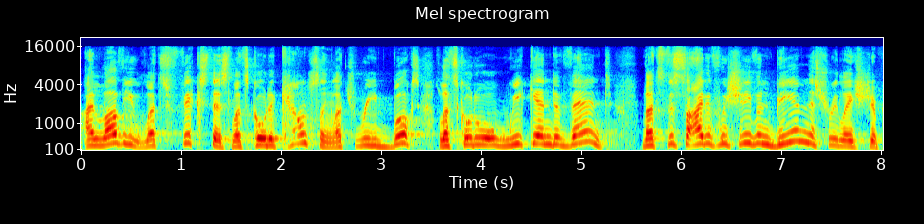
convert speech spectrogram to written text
I love you. Let's fix this. Let's go to counseling. Let's read books. Let's go to a weekend event. Let's decide if we should even be in this relationship.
